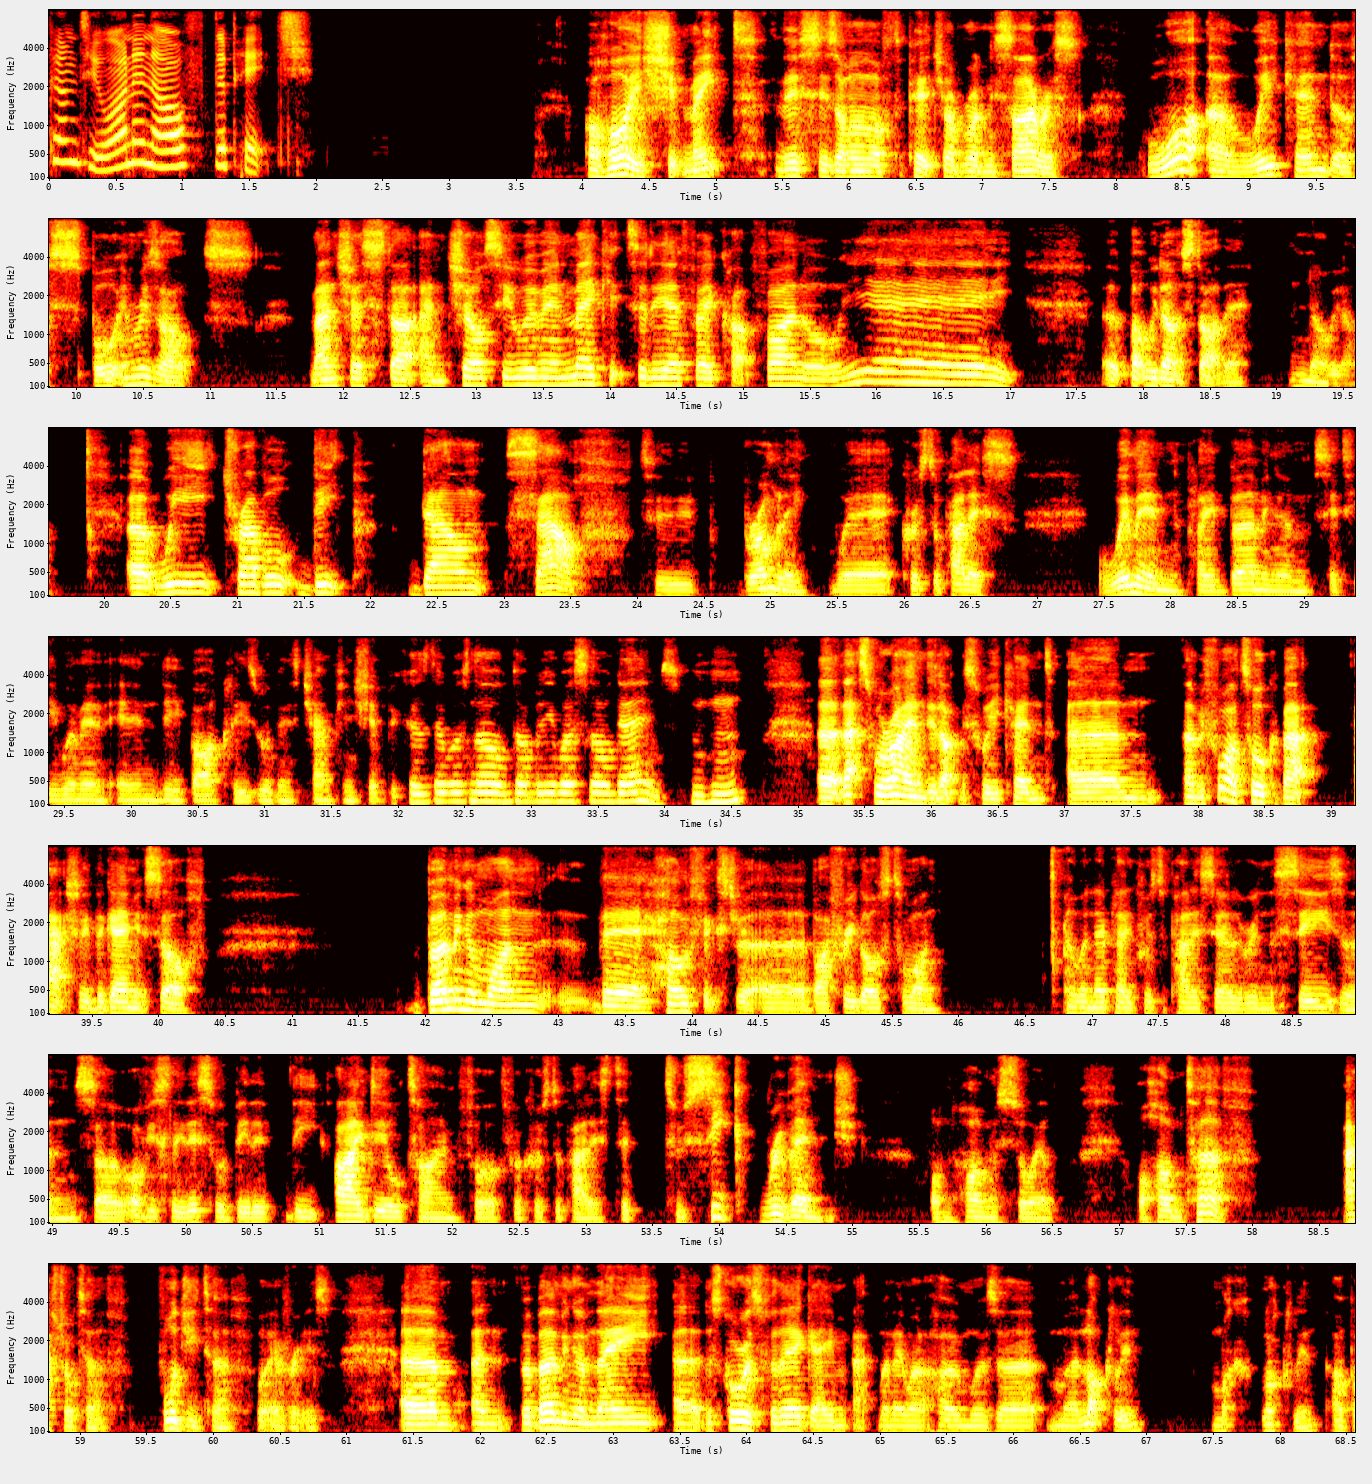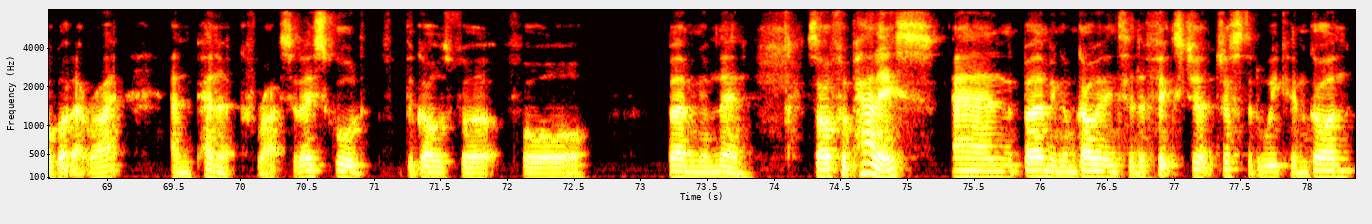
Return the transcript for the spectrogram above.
to On and Off the Pitch. Ahoy, shipmate. This is On and Off the Pitch. I'm Rodney Cyrus. What a weekend of sporting results. Manchester and Chelsea women make it to the FA Cup final. Yay! Uh, but we don't start there. No, we don't. Uh, we travel deep down south to Bromley, where Crystal Palace women played Birmingham City women in the Barclays Women's Championship because there was no WSL games. Mm-hmm. Uh, that's where I ended up this weekend. Um, and before I talk about actually the game itself, Birmingham won their home fixture uh, by three goals to one when they played Crystal Palace earlier in the season. So obviously, this would be the, the ideal time for, for Crystal Palace to to seek revenge on home soil or home turf, AstroTurf, 4G turf, whatever it is. Um, and for Birmingham, they uh, the scorers for their game at, when they went at home was uh, McLaughlin, McLaughlin, I hope I got that right, and Pennock, right? So they scored the goals for for Birmingham then. So for Palace and Birmingham going into the fixture just at the weekend gone,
